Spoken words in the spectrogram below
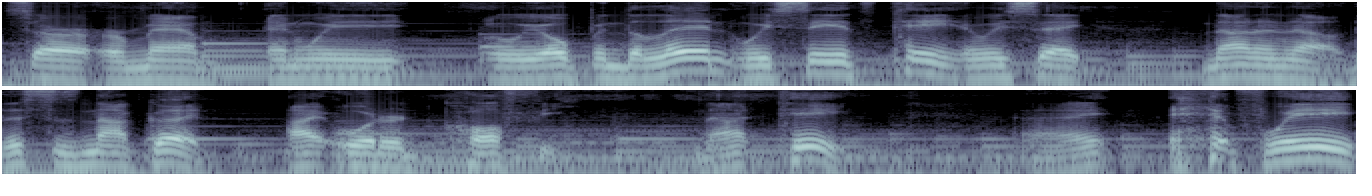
sir or ma'am. And we we open the lid, we see it's tea, and we say, no, no, no, this is not good. I ordered coffee, not tea. All right. If we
